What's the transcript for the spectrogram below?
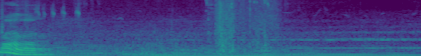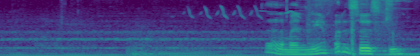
Mano. Cara, mas nem apareceu esse aqui.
